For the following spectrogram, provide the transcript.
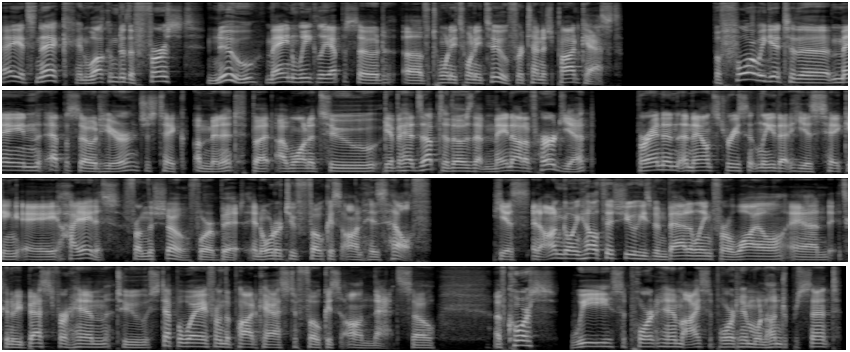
Hey, it's Nick, and welcome to the first new main weekly episode of 2022 for Tennis Podcast. Before we get to the main episode here, just take a minute, but I wanted to give a heads up to those that may not have heard yet. Brandon announced recently that he is taking a hiatus from the show for a bit in order to focus on his health. He has an ongoing health issue he's been battling for a while, and it's going to be best for him to step away from the podcast to focus on that. So, of course, we support him. I support him 100%.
